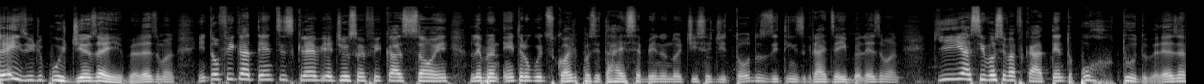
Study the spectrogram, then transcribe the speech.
três vídeos por dia aí, beleza, mano? Então fica atento, se inscreve e ativa a notificação aí. Lembrando, entra no Discord pra você tá recebendo notícias de todos os itens grátis aí, beleza, mano? Que assim você vai ficar atento por tudo, beleza?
